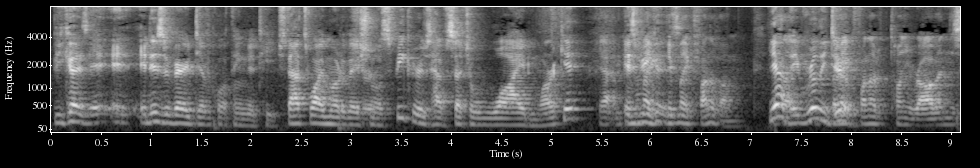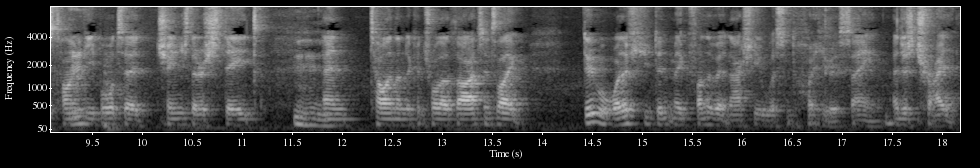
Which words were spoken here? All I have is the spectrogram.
because it, it, it is a very difficult thing to teach. That's why motivational Sure. speakers have such a wide market. Yeah, and It's people, make, because- people make fun of them. Yeah, they really They do. make fun of Tony Robbins telling Mhm. people to change their state Mhm. and telling them to control their thoughts. And it's like, dude, well, what if you didn't make fun of it and actually listened to what he was saying and just tried it?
